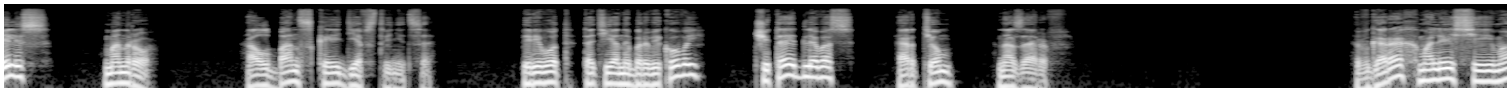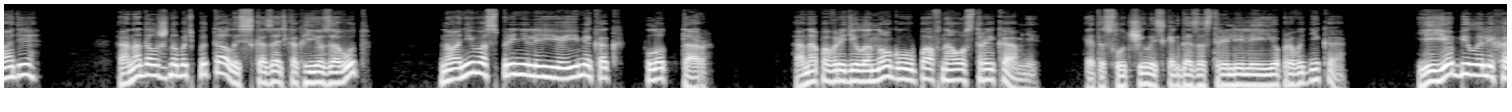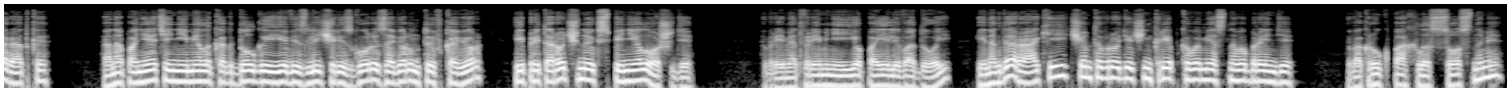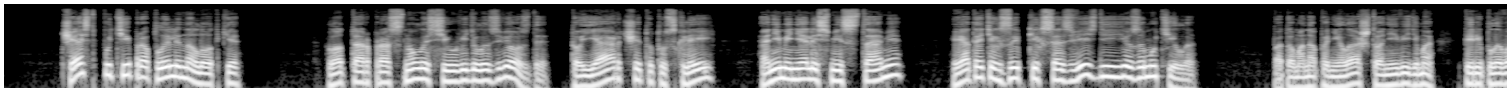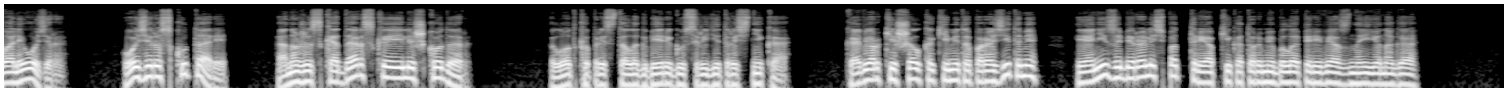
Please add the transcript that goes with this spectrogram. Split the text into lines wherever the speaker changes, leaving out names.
Элис Монро. Албанская девственница. Перевод Татьяны Боровиковой читает для вас Артем Назаров. В горах Малесии и Мади она, должно быть, пыталась сказать, как ее зовут, но они восприняли ее имя как Лоттар. Она повредила ногу, упав на острые камни. Это случилось, когда застрелили ее проводника. Ее била лихорадка. Она понятия не имела, как долго ее везли через горы, завернутую в ковер и притороченную к спине лошади. Время от времени ее поили водой, иногда ракией, чем-то вроде очень крепкого местного бренди. Вокруг пахло соснами. Часть пути проплыли на лодке. Лоттар проснулась и увидела звезды. То ярче, то тусклей. Они менялись местами, и от этих зыбких созвездий ее замутило. Потом она поняла, что они, видимо, переплывали озеро. Озеро Скутари. Оно же Скадарское или Шкодар. Лодка пристала к берегу среди тростника. Ковер кишел какими-то паразитами, и они забирались под тряпки, которыми была перевязана ее нога.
